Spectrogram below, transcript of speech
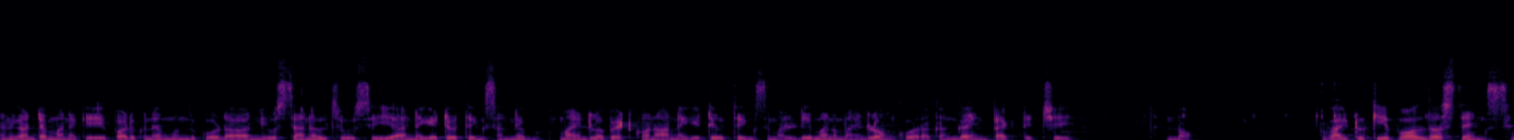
ఎందుకంటే మనకి పడుకునే ముందు కూడా న్యూస్ ఛానల్ చూసి ఆ నెగిటివ్ థింగ్స్ అన్ని మైండ్లో పెట్టుకొని ఆ నెగిటివ్ థింగ్స్ మళ్ళీ మన మైండ్లో ఇంకో రకంగా ఇంపాక్ట్ ఇచ్చి no. Why to keep all those things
